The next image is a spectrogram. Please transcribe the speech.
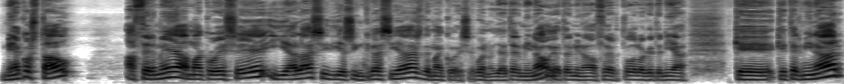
Me ha costado hacerme a macOS y a las idiosincrasias de macOS. Bueno, ya he terminado, ya he terminado de hacer todo lo que tenía que, terminar.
